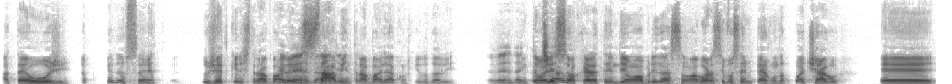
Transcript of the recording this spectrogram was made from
até hoje, é porque deu certo. velho. Do jeito que eles trabalham, É eles sabem trabalhar com aquilo dali. É verdade. Então Ô, ele Thiago, só quer atender uma obrigação. Agora, se você me pergunta, pô, Thiago, é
